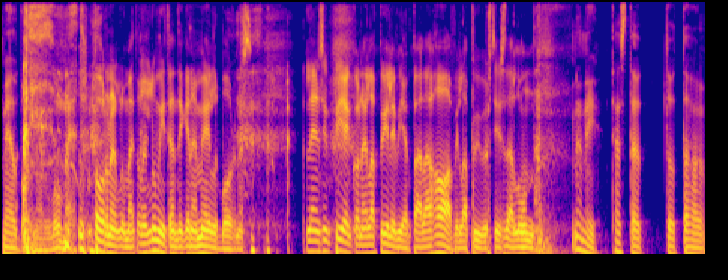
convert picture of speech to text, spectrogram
Melbournen lumet. Melbournen lumet, oli lumityöntekijänä Melbournessa. Lensin pienkoneella pilvien päällä ja haavilla pyystiin sitä lunta. No niin, tästä tota,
